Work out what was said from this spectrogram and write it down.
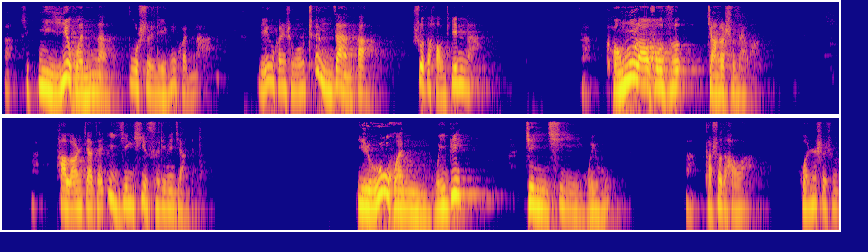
啊，所以迷魂呐，不是灵魂呐，灵魂是我们称赞他，说的好听呐。啊，孔老夫子讲了实在话，啊，他老人家在《易经系辞》里面讲的，有魂为变，精气为无。啊，他说的好啊。魂是什么？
